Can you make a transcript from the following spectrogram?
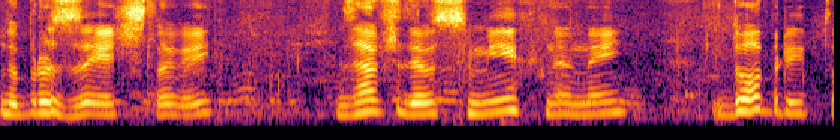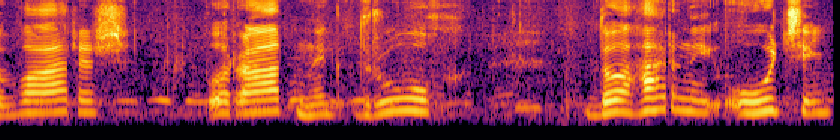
доброзичливий, завжди усміхнений, добрий товариш, порадник, друг, гарний учень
